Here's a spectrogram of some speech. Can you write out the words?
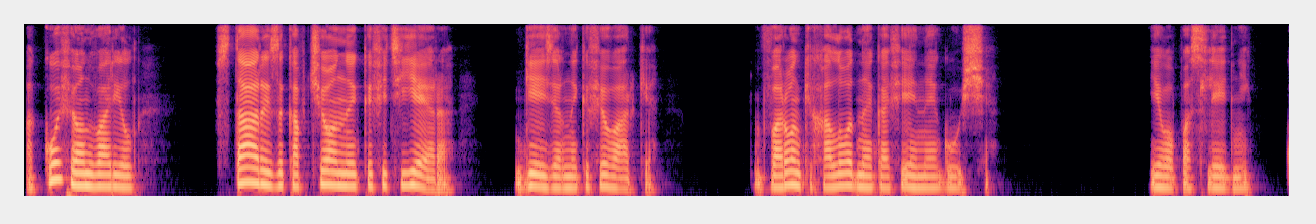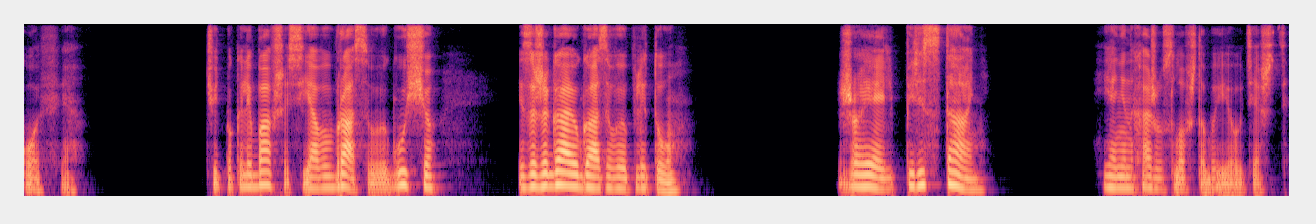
А кофе он варил в старой закопченной кафетьера, гейзерной кофеварке. В воронке холодная кофейная гуща его последний кофе. Чуть поколебавшись, я выбрасываю гущу и зажигаю газовую плиту. «Жоэль, перестань!» Я не нахожу слов, чтобы ее утешить.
